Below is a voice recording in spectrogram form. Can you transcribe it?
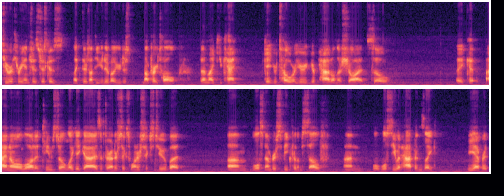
two or three inches just because like there's nothing you can do about it, you're just not very tall, then like you can't get your toe or your your pad on the shot. So like I know a lot of teams don't look at guys if they're under six one or six two, but um, Wolf's numbers speak for themselves, and we'll, we'll see what happens. Like the Everett,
